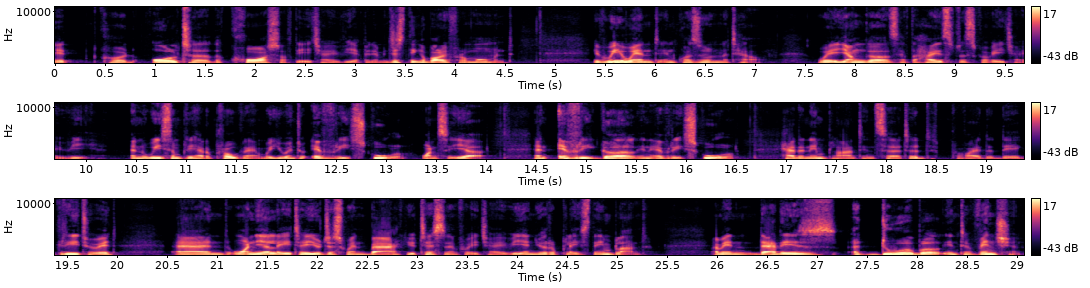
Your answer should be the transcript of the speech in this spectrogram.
It could alter the course of the HIV epidemic. Just think about it for a moment. If we went in KwaZulu Natal, where young girls have the highest risk of HIV, and we simply had a program where you went to every school once a year, and every girl in every school had an implant inserted, provided they agree to it. And one year later, you just went back, you tested them for HIV, and you replaced the implant. I mean, that is a doable intervention.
